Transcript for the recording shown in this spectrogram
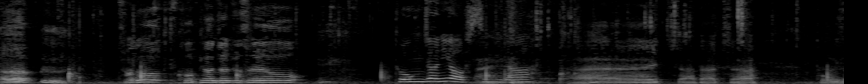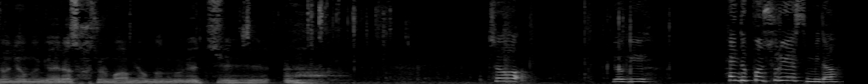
어, 저도 커피 한 잔 주세요. 동전이 없습니다. 아이, 짜다, 짜. 동전이 없는 게 아니라 사줄 마음이 없는 거겠지. 저 여기 핸드폰 수리했습니다.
